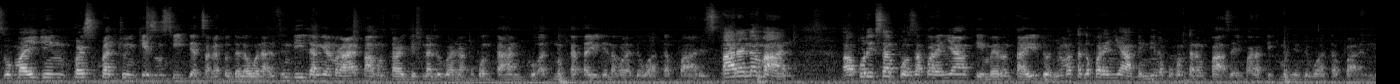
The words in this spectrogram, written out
So magiging first branch ko yung Quezon City at saka ito dalawa na. At hindi lang yan, marami pa akong target na lugar na pupuntahan ko at magtatayo din ako ng Diwata Paris. Para naman, ah, for example, sa Paranaque, meron tayo doon. Yung mga taga Paranaque, hindi na pupunta ng Pasay para tikman yung Diwata Paris.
